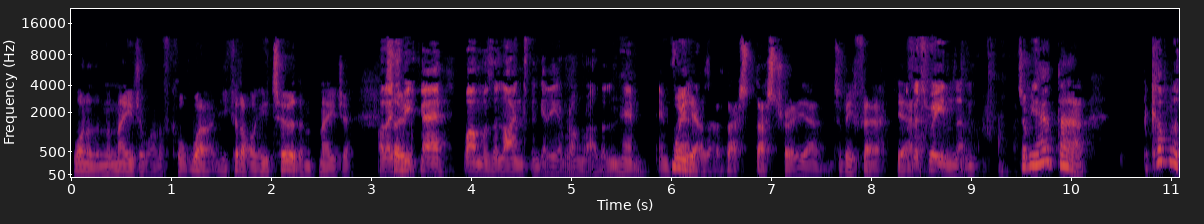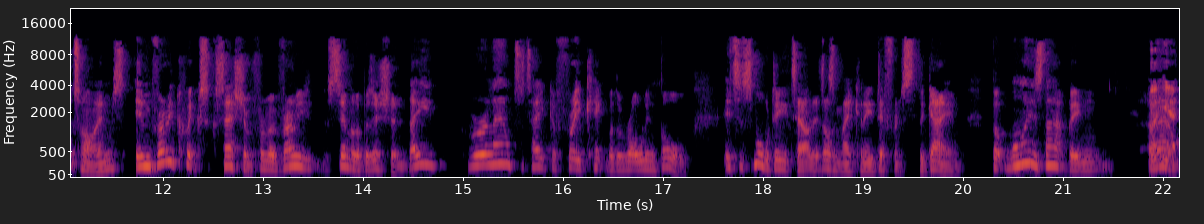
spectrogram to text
One of them a major one, of course. Well, you could argue two of them major. Although So- to be fair, one was a linesman getting it wrong rather than him. In well, yeah, that- that's that's true. Yeah, to be fair, yeah. between them. So we had that a couple of times in very quick succession from a very similar position. They were allowed to take a free kick with a rolling ball. It's a small detail. It doesn't make any difference to the game. But why is that being? But yeah,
